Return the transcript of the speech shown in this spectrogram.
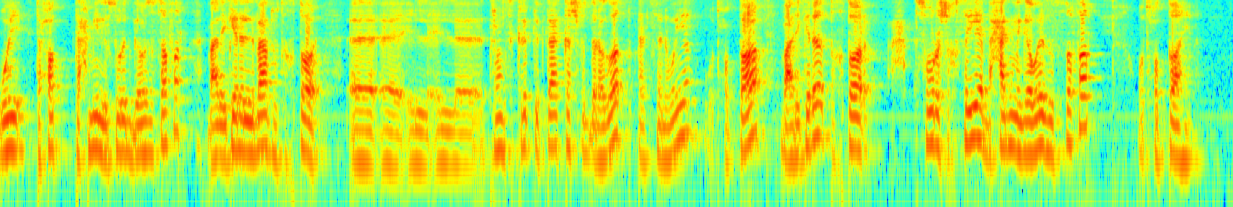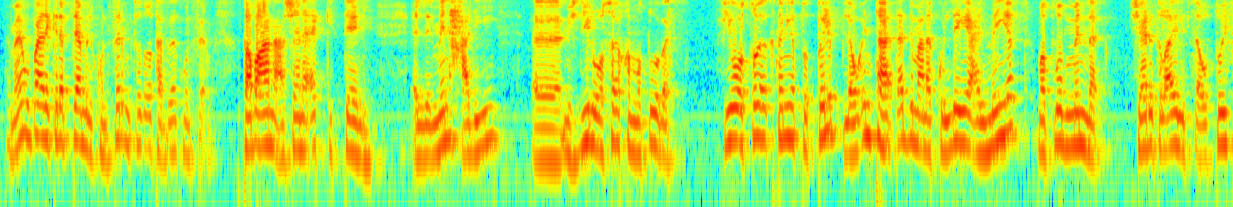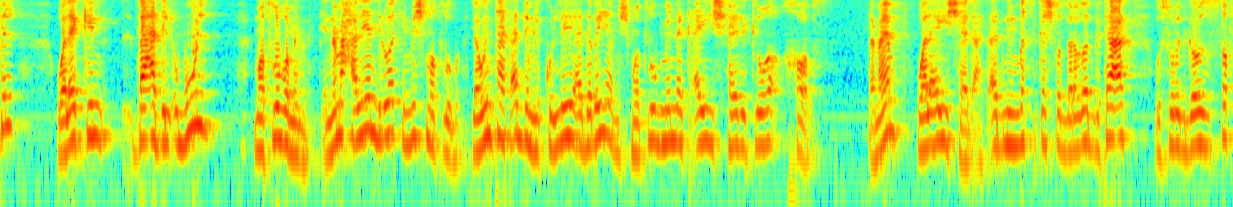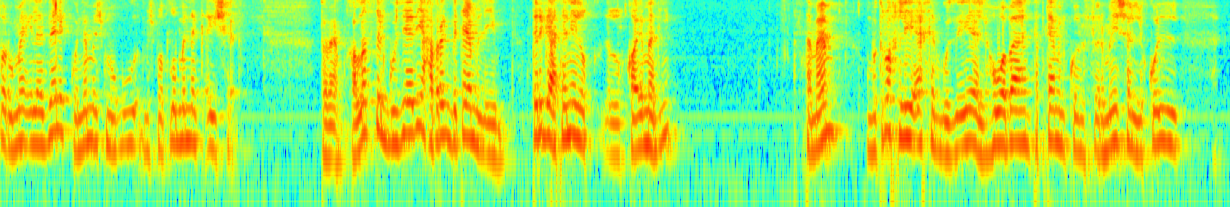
وتحط تحميل لصورة جواز السفر. بعد كده اللي بعده تختار الترانسكريبت بتاعك كشف الدرجات بتاعت الثانوية وتحطها. بعد كده تختار صورة شخصية بحجم جواز السفر وتحطها هنا. تمام؟ وبعد كده بتعمل confirm تضغط على ده confirm طبعا عشان أأكد تاني ان المنحة دي آه، مش دي الوثائق المطلوبة بس. في وثائق تانية بتطلب لو أنت هتقدم على كلية علمية مطلوب منك شهادة ال IELTS أو ال TOEFL ولكن بعد القبول مطلوبة منك. إنما حاليا دلوقتي مش مطلوبة. لو أنت هتقدم لكلية أدبية مش مطلوب منك أي شهادة لغة خالص. تمام؟ ولا أي شهادة. هتقدم بس كشف الدرجات بتاعك وصورة جواز السفر وما إلى ذلك وإنما مش موجود مش مطلوب منك أي شهادة. تمام؟ خلصت الجزئية دي. حضرتك بتعمل إيه؟ ترجع تاني للق- للقائمة دي. تمام؟ وبتروح لآخر جزئية اللي هو بقى أنت بتعمل confirmation لكل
